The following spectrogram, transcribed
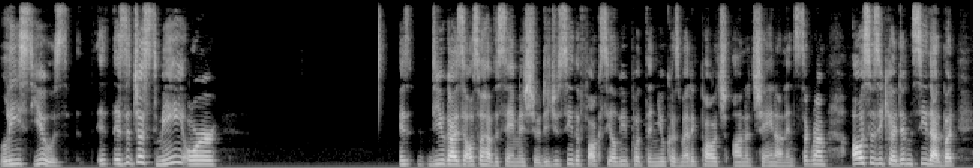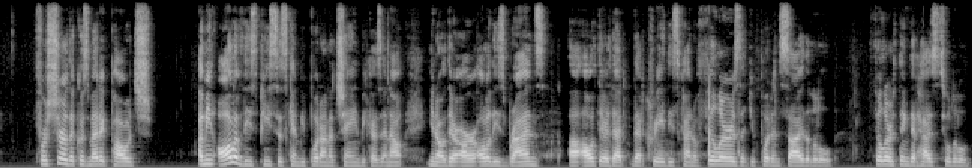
least used. Is it just me, or is, do you guys also have the same issue? Did you see the Fox CLV put the new cosmetic pouch on a chain on Instagram? Oh, Suzy Q, I didn't see that, but for sure the cosmetic pouch I mean, all of these pieces can be put on a chain because, and now, you know, there are all of these brands uh, out there that that create these kind of fillers that you put inside the little filler thing that has two little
